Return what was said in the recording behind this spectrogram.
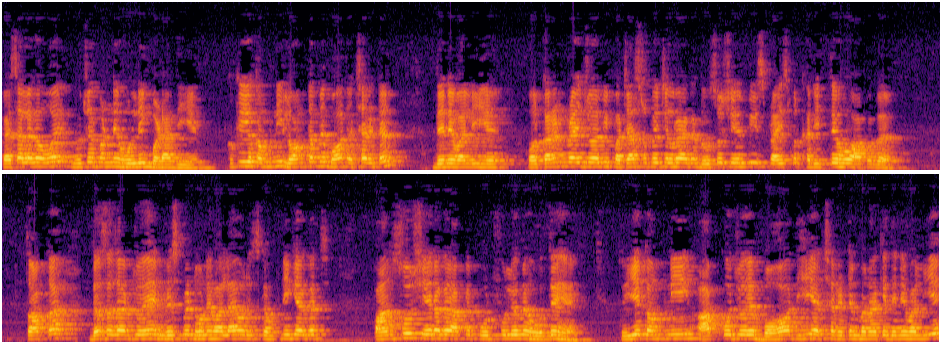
पैसा लगा हुआ है। म्यूचुअल फंड ने होल्डिंग बढ़ा दी है, क्योंकि ये कंपनी लॉन्ग टर्म में बहुत अच्छा रिटर्न देने वाली है। और करंट प्राइस जो अभी पचास रुपए चल रहा है, अगर 200 शेयर भी इस प्राइस पर खरीदते हो आप अगर तो आपका दस हज़ार जो है इन्वेस्टमेंट होने वाला है और इस कंपनी के अगर 500 शेयर अगर आपके पोर्टफोलियो में होते हैं तो ये कंपनी आपको जो है बहुत ही अच्छा रिटर्न बना के देने वाली है।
